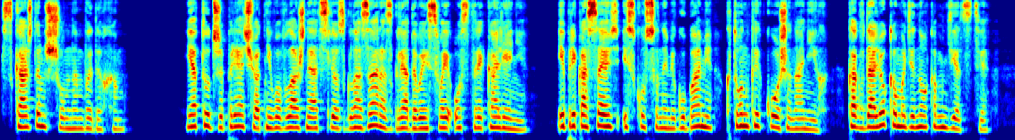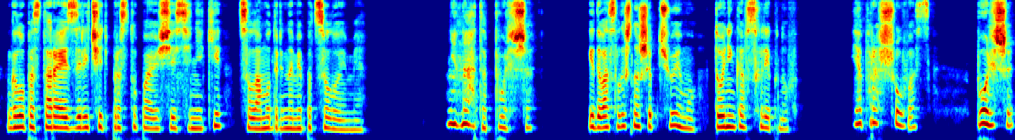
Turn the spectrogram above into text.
с каждым шумным выдохом. Я тут же прячу от него влажные от слез глаза, разглядывая свои острые колени, и прикасаюсь искусанными губами к тонкой коже на них, как в далеком одиноком детстве, глупо стараясь залечить проступающие синяки целомудренными поцелуями. «Не надо больше!» Едва слышно шепчу ему, тоненько всхлипнув. «Я прошу вас, больше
